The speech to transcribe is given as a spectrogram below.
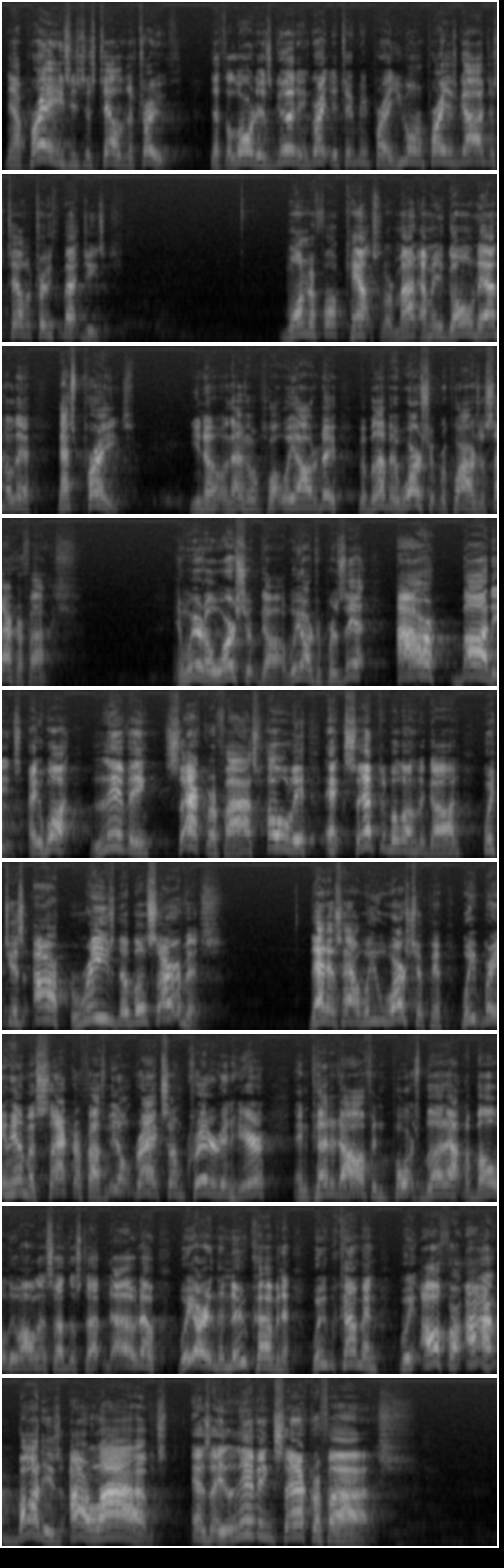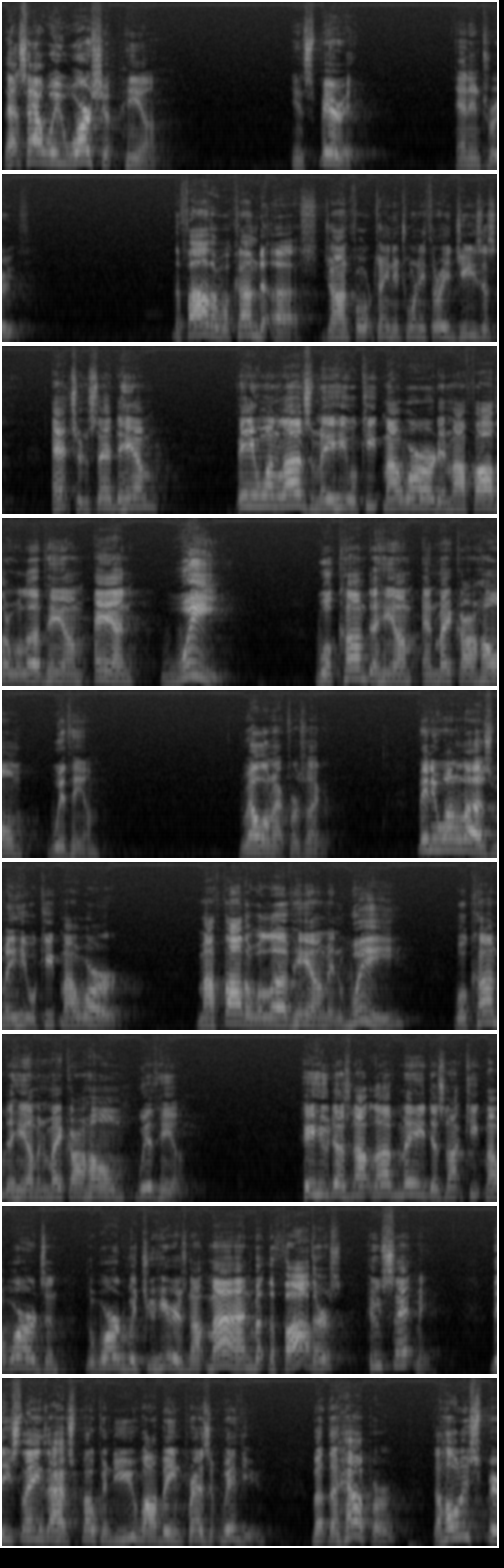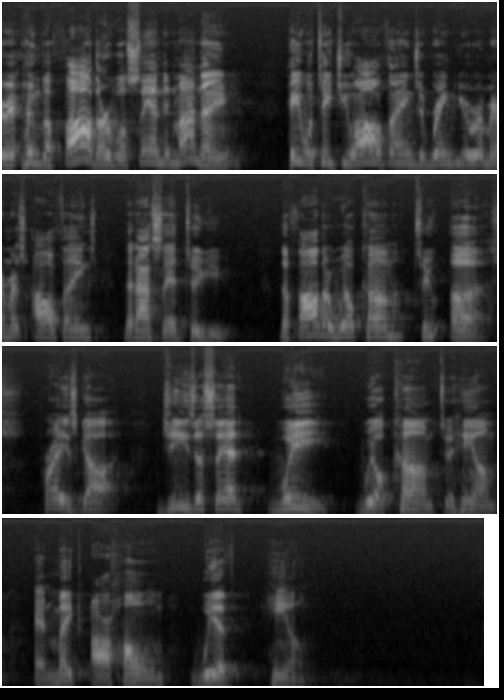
Now, praise is just telling the truth that the Lord is good and greatly to be praised. You want to praise God, just tell the truth about Jesus. Wonderful counselor. Might, I mean, go on down the list. That's praise, you know, and that's what we ought to do. But, beloved, worship requires a sacrifice. And we're to worship God. We are to present our bodies a what? Living sacrifice, holy, acceptable unto God, which is our reasonable service. That is how we worship Him. We bring Him a sacrifice. We don't drag some critter in here and cut it off and pour its blood out in a bowl, do all this other stuff. No, no. We are in the new covenant. We come and we offer our bodies, our lives, as a living sacrifice. That's how we worship Him in spirit and in truth. The Father will come to us. John 14 and 23, Jesus answered and said to him, If anyone loves me, he will keep my word, and my Father will love him, and we will come to him and make our home with him. Dwell on that for a second. If anyone loves me, he will keep my word. My Father will love him, and we will come to him and make our home with him. He who does not love me does not keep my words, and the word which you hear is not mine, but the Father's who sent me. These things I have spoken to you while being present with you. But the Helper, the Holy Spirit, whom the Father will send in my name, he will teach you all things and bring to your remembrance all things that I said to you. The Father will come to us. Praise God. Jesus said, We will come to him and make our home with him.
